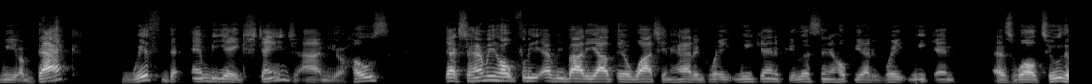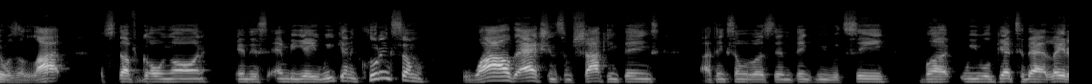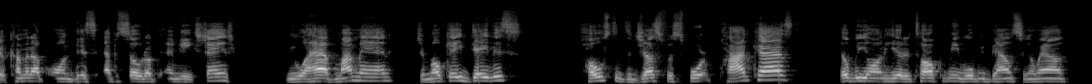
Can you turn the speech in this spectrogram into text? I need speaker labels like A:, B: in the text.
A: We are back with the NBA Exchange. I'm your host, Dexter Henry. Hopefully, everybody out there watching had a great weekend. If you're listening, I hope you had a great weekend as well too. There was a lot of stuff going on in this NBA weekend, including some wild action, some shocking things. I think some of us didn't think we would see, but we will get to that later. Coming up on this episode of the NBA Exchange, we will have my man Jumoke Davis, host of the Just for Sport podcast. He'll be on here to talk with me. We'll be bouncing around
